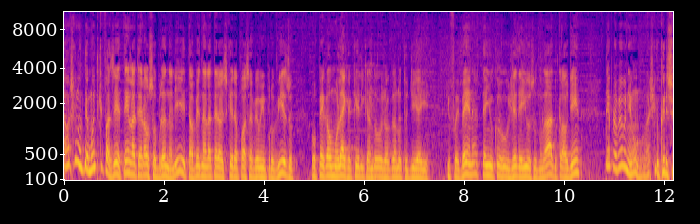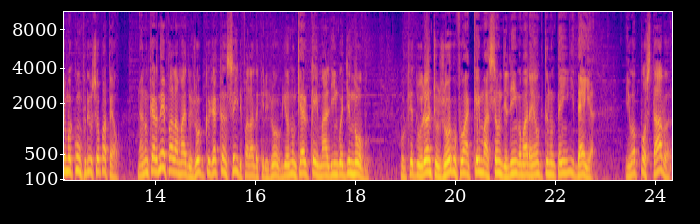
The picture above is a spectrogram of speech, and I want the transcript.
Então acho que não tem muito o que fazer. Tem lateral sobrando ali, talvez na lateral esquerda possa haver um improviso, ou pegar o moleque aquele que andou jogando outro dia aí, que foi bem, né? Tem o, o Gedeilson do lado, o Claudinho. Não tem problema nenhum. Acho que o Criciúma cumpriu o seu papel. Eu não quero nem falar mais do jogo, porque eu já cansei de falar daquele jogo e eu não quero queimar a língua de novo. Porque durante o jogo foi uma queimação de língua, Maranhão, que tu não tem ideia. Eu apostava,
